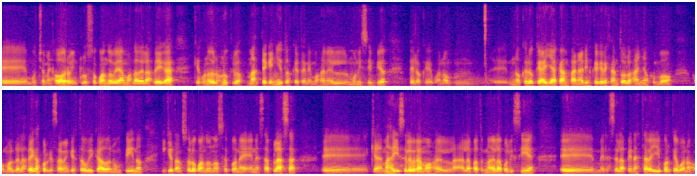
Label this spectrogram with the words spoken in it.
eh, mucho mejor, o incluso cuando veamos la de Las Vegas, que es uno de los núcleos más pequeñitos que tenemos en el municipio, pero que, bueno, mm, eh, no creo que haya campanarios que crezcan todos los años como, como el de Las Vegas, porque saben que está ubicado en un pino y que tan solo cuando uno se pone en esa plaza, eh, que además allí celebramos a la patrona de la policía, merece la pena estar allí porque, bueno,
